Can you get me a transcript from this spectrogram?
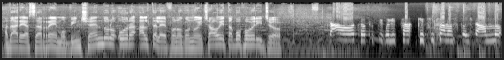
ad Area Sanremo vincendolo, ora al telefono con noi. Ciao Eta, buon pomeriggio! Ciao, ciao a tutti quelli che ci stanno ascoltando.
